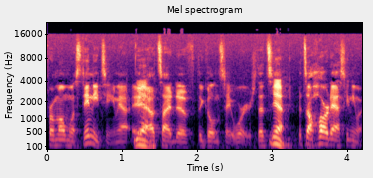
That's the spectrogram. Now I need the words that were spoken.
from almost any team out- Yeah. outside of the Golden State Warriors. That's Yeah. it's a hard ask anyway.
